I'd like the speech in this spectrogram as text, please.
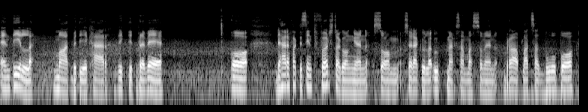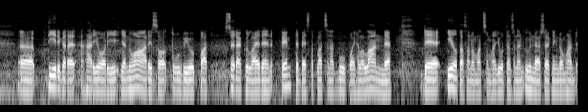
en till matbutik här riktigt bredvid. Och det här är faktiskt inte första gången som Söderkulla uppmärksammas som en bra plats att bo på. Uh, tidigare här i år i januari så tog vi upp att Söderkulla är den femte bästa platsen att bo på i hela landet. Det är Ilta-Sanomat som har gjort en sådan här undersökning. De hade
